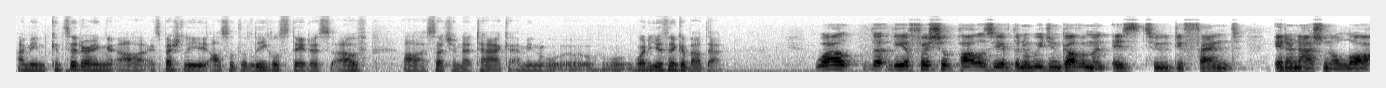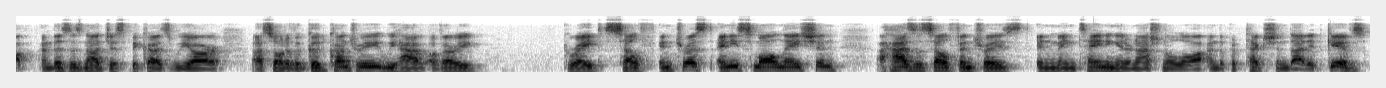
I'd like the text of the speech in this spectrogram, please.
I mean, considering uh, especially also the legal status of uh, such an attack. I mean, w- w- what do you think about that? Well, the, the official policy of the Norwegian government is to defend international law. And this is not just because we are a sort of a good country, we have a very great self interest. Any small nation has a self interest in maintaining international law and the protection that it gives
